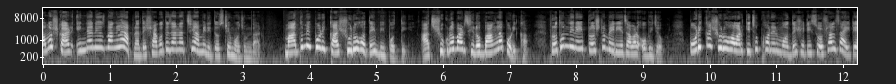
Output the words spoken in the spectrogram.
নমস্কার, ইন্ডিয়া নিউজ বাংলায় আপনাদের স্বাগত জানাচ্ছি আমি ঋতুশ্রী মজুমদার। মাধ্যমিক পরীক্ষা শুরু হতেই বিপত্তি। আজ শুক্রবার ছিল বাংলা পরীক্ষা। প্রথম দিনেই প্রশ্ন বেরিয়ে যাওয়ার অভিযোগ। পরীক্ষা শুরু হওয়ার কিছুক্ষণের মধ্যে সেটি সোশ্যাল সাইটে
